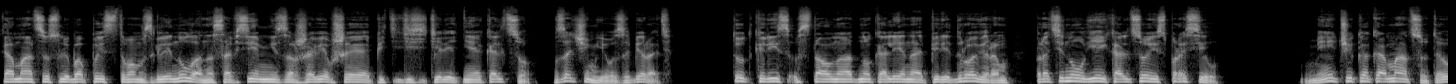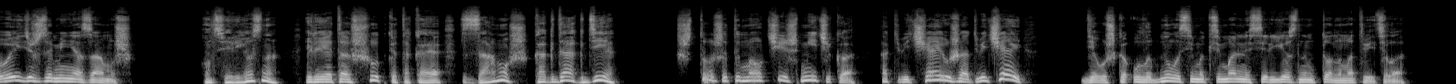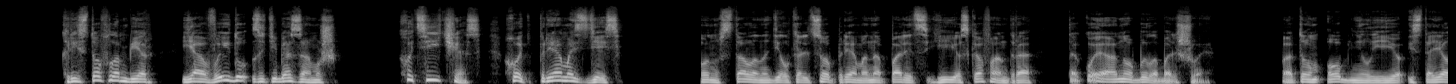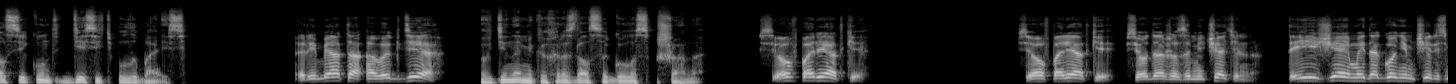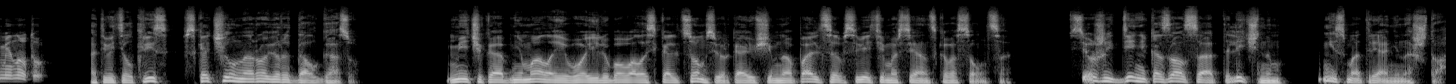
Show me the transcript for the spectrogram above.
Камацу с любопытством взглянула на совсем не заржавевшее пятидесятилетнее кольцо. Зачем его забирать? Тут Крис встал на одно колено перед ровером, протянул ей кольцо и спросил. «Мечика Камацу, ты выйдешь за меня замуж?» «Он серьезно? Или это шутка такая? Замуж? Когда? Где?» «Что же ты молчишь, Мичика? Отвечай уже, отвечай!» Девушка улыбнулась и максимально серьезным тоном ответила. «Кристоф Ламбер, я выйду за тебя замуж. Хоть сейчас, хоть прямо здесь». Он встал и надел кольцо прямо на палец ее скафандра, такое оно было большое. Потом обнял ее и стоял секунд десять, улыбаясь. «Ребята, а вы где?» В динамиках раздался голос Шана. «Все в порядке». «Все в порядке, все даже замечательно. Ты езжай, мы догоним через минуту». – ответил Крис, вскочил на ровер и дал газу. Мичика обнимала его и любовалась кольцом, сверкающим на пальце в свете марсианского солнца. Все же день оказался отличным, несмотря ни на что.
